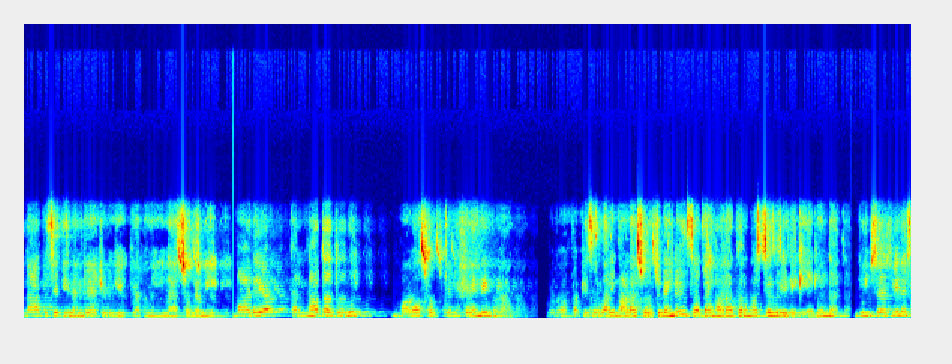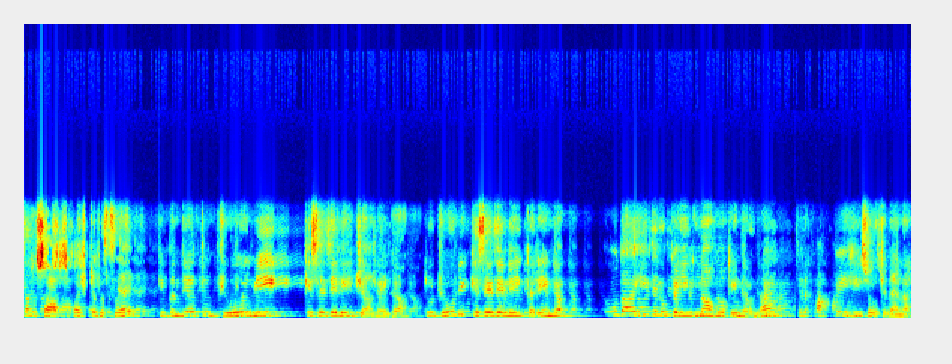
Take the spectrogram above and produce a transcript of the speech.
ਨਾ ਕਿਸੇ ਦੀ ਨੰਦਿਆ ਚੁਗਲੀ ਕਰਨੀ ਨਾ ਸੁਣਨੀ ਮਾੜਿਆ ਕਰਨਾ ਤਾਂ ਦੂਰ। ਮਾੜਾ ਸੋਚਣ ਕਹਿੰਦੇ ਹੋਣਾ। ਜਦੋਂ ਆਪਾਂ ਕਿਸੇ ਬਾਰੇ ਮਾੜਾ ਸੋਚ ਲੈਂਦੇ ਸਾਡਾ ਮਾੜਾ ਕਰਮ ਉਸੇ ਵੇਲੇ ਲਿਖਿਆ ਜਾਂਦਾ। ਗੁਰੂ ਸਾਹਿਬ ਜੀ ਨੇ ਸਾਨੂੰ ਸਾਫ਼ ਸਪਸ਼ਟ ਦੱਸਿਆ ਹੈ ਕਿ ਬੰਦਿਆ, ਤੂੰ ਜੋ ਵੀ ਕਿਸੇ ਦੇ ਲਈ ਜਾਵੇਂਗਾ, ਤੂੰ ਜੋ ਵੀ ਕਿਸੇ ਦੇ ਲਈ ਕਰੇਂਗਾ, ਉਹਦਾ ਹੀ ਤੈਨੂੰ ਕਰੀਬ ਨਾ ਹੋ ਕੇ ਮਿਲਣਾ ਫਿਰ ਆਪੇ ਹੀ ਸੋਚ ਲੈਣਾ।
